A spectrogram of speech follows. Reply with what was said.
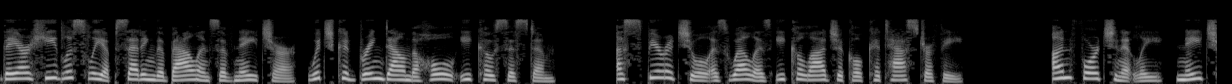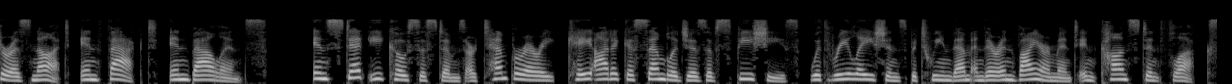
They are heedlessly upsetting the balance of nature, which could bring down the whole ecosystem. A spiritual as well as ecological catastrophe. Unfortunately, nature is not, in fact, in balance. Instead ecosystems are temporary, chaotic assemblages of species, with relations between them and their environment in constant flux.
